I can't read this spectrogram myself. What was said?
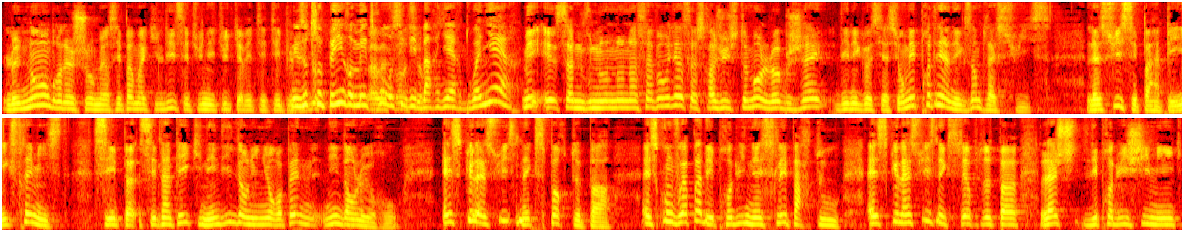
le nombre de chômeurs. C'est pas moi qui le dis, c'est une étude qui avait été publiée. Les autres pays remettront aussi des barrières douanières. Mais euh, ça, nous n'en savons rien. Ça sera justement l'objet des négociations. Mais prenez un exemple, la Suisse. La Suisse, n'est pas un pays extrémiste. C'est un pays qui n'est ni dans l'Union européenne ni dans l'euro. Est-ce que la Suisse n'exporte pas est-ce qu'on ne voit pas des produits Nestlé partout? Est-ce que la Suisse n'exporte pas des produits chimiques,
